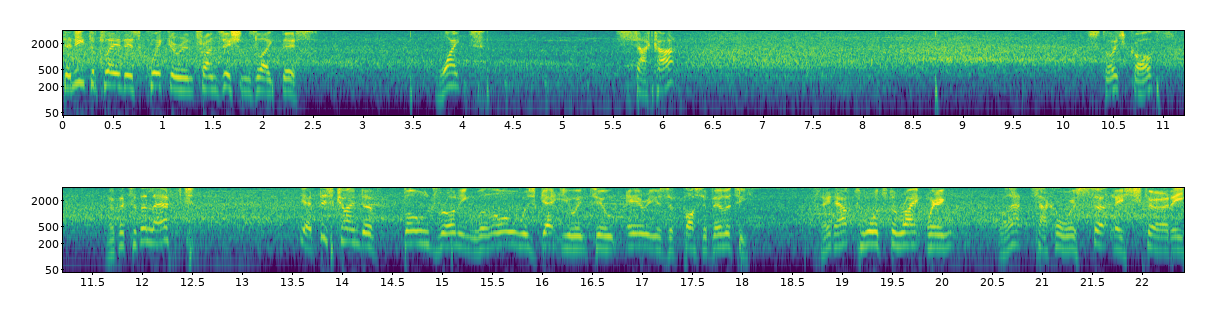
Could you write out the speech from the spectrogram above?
They need to play this quicker in transitions like this. White. Saka. Stoichkov. Over to the left. Yeah, this kind of bold running will always get you into areas of possibility. Played out towards the right wing. Well, that tackle was certainly sturdy.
